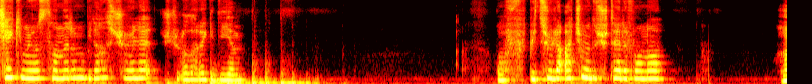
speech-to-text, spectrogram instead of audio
Çekmiyor sanırım. Biraz şöyle şuralara gideyim. Of bir türlü açmadı şu telefonu.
